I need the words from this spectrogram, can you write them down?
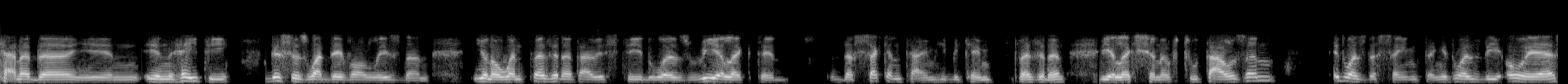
Canada in in Haiti. This is what they've always done. You know, when President Aristide was reelected the second time he became president, the election of 2000, it was the same thing. It was the OAS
